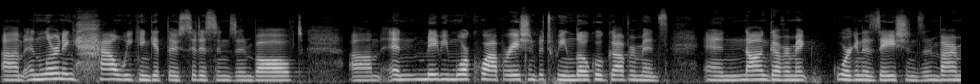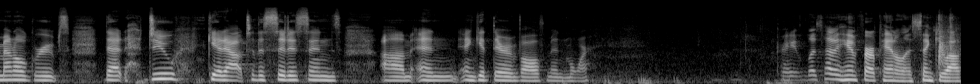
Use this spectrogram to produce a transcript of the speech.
um, and learning how we can get those citizens involved. Um, and maybe more cooperation between local governments and non-government organizations, environmental groups that do get out to the citizens um, and, and get their involvement more. Great. Let's have a hand for our panelists. Thank you all.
